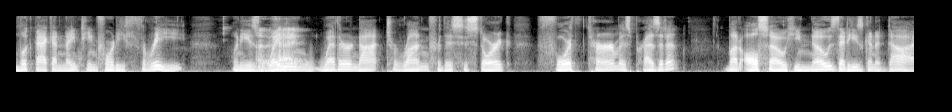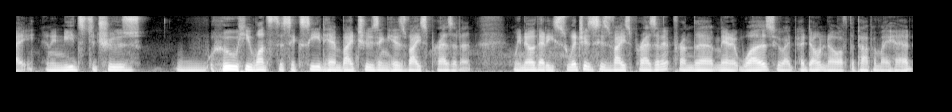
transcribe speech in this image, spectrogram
look back on 1943 when he is Okay. weighing whether or not to run for this historic fourth term as president. But also, he knows that he's going to die and he needs to choose who he wants to succeed him by choosing his vice president. We know that he switches his vice president from the man it was, who I, I don't know off the top of my head,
